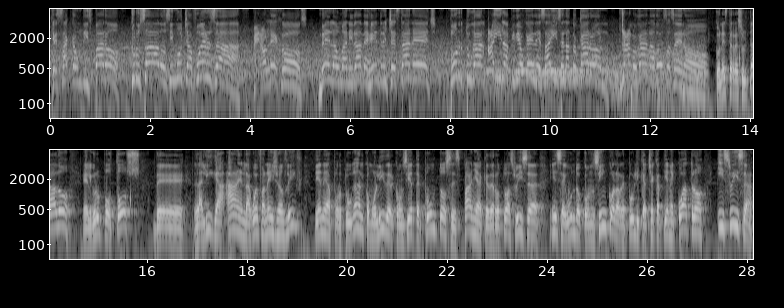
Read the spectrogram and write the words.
que saca un disparo cruzado sin mucha fuerza, pero lejos de la humanidad de Hendrich Stanech. Portugal, ahí la pidió Guedes, ahí se la tocaron, ya lo gana 2 a 0. Con este resultado, el grupo 2 de la Liga A en la UEFA Nations League. Tiene a Portugal como líder con 7 puntos, España que derrotó a Suiza es segundo con 5, la República Checa tiene 4 y Suiza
